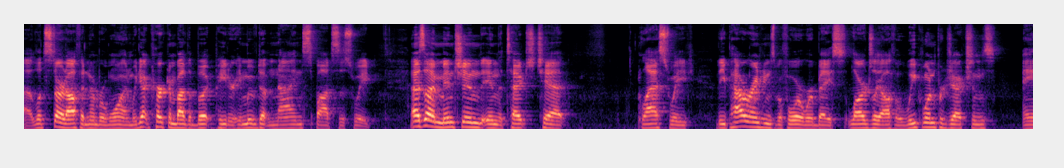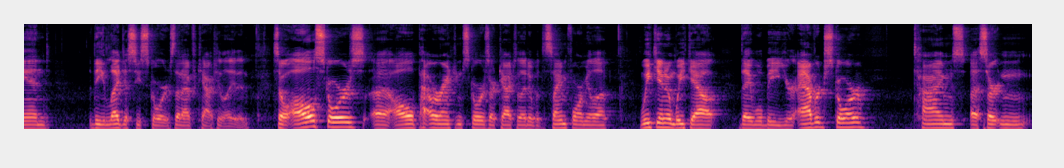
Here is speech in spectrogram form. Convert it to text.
Uh, let's start off at number one. We got Kirkham by the book, Peter. He moved up nine spots this week. As I mentioned in the text chat last week, the power rankings before were based largely off of week one projections and the legacy scores that I've calculated. So all scores, uh, all power ranking scores are calculated with the same formula. Week in and week out, they will be your average score times a certain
